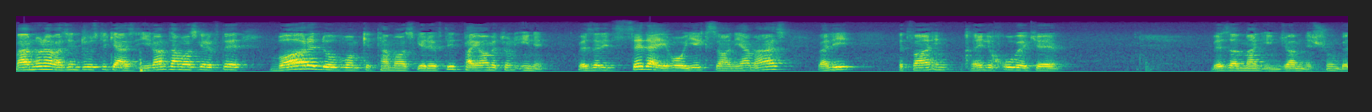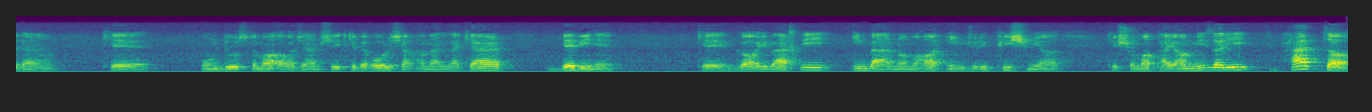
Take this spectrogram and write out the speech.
ممنونم از این دوستی که از ایران تماس گرفته. بار دوم که تماس گرفتید پیامتون اینه. بذارید سه دقیقه و یک ثانیه هم هست ولی اتفاقا این خیلی خوبه که بذار من اینجا نشون بدم که اون دوست ما آقا جمشید که به قولش عمل نکرد ببینه که گاهی وقتی این برنامه ها اینجوری پیش میاد که شما پیام می‌ذاری حتی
